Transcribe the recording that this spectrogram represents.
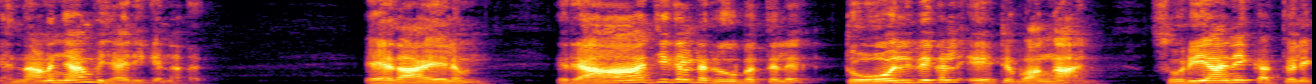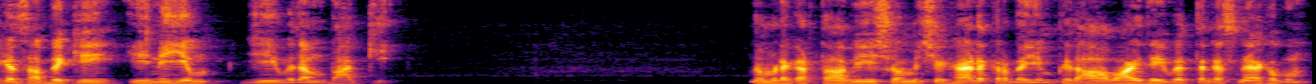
എന്നാണ് ഞാൻ വിചാരിക്കുന്നത്. ഏതായാലും രാജികളുടെ രൂപത്തിൽ തോൽവികൾ ഏറ്റുവാങ്ങാൻ സുറിയാനി കത്തോലിക്ക സഭയ്ക്ക് ഇനിയും ജീവിതം ബാക്കി. നമ്മുടെ കർത്താവ് ഈശോമിശിഹായുടെ കൃപയും പിതാവായ ദൈവത്തിന്റെ സ്നേഹവും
